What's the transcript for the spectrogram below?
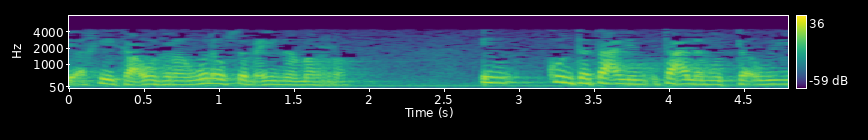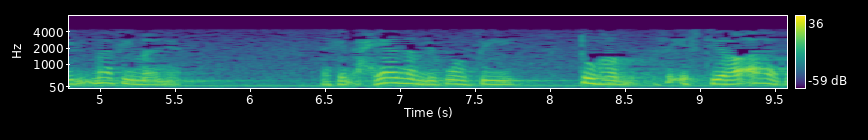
لأخيك عذرا ولو سبعين مرة. إن كنت تعلم, تعلم التأويل ما في مانع. لكن أحيانا يكون في تهم في افتراءات.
